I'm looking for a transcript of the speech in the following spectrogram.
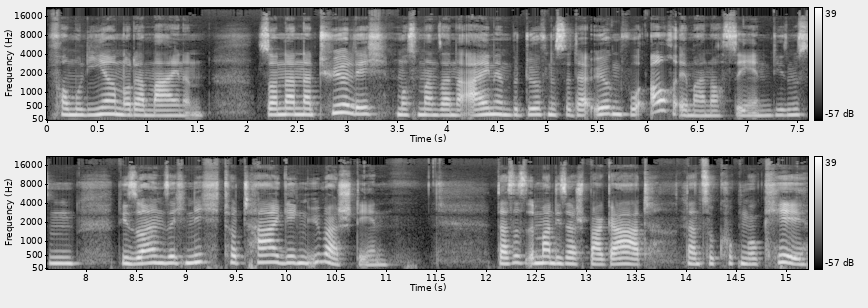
formulieren oder meinen. Sondern natürlich muss man seine eigenen Bedürfnisse da irgendwo auch immer noch sehen. Die müssen, die sollen sich nicht total gegenüberstehen das ist immer dieser Spagat, dann zu gucken, okay,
